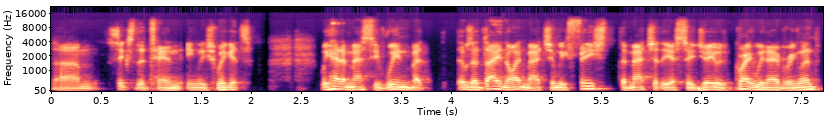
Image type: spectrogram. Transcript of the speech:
the um, six of the ten English wickets. We had a massive win, but there was a day night match, and we finished the match at the SCG. It was a great win over England.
